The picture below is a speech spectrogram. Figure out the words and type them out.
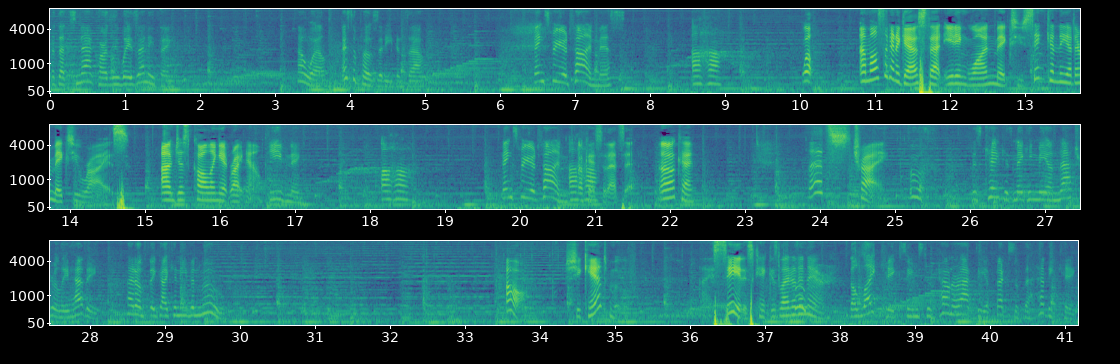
But that snack hardly weighs anything. Oh well, I suppose it evens out. Thanks for your time, miss. Uh-huh. Well, I'm also gonna guess that eating one makes you sink and the other makes you rise. I'm just calling it right now. Evening. Uh-huh. Thanks for your time. Uh-huh. Okay, so that's it. Okay. Let's try. Oof. This cake is making me unnaturally heavy. I don't think I can even move. Oh, she can't move. I see, this cake is lighter than air. The light cake seems to counteract the effects of the heavy cake.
